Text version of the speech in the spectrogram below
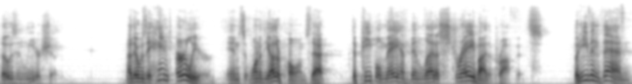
those in leadership. Now, there was a hint earlier in one of the other poems that the people may have been led astray by the prophets. But even then,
